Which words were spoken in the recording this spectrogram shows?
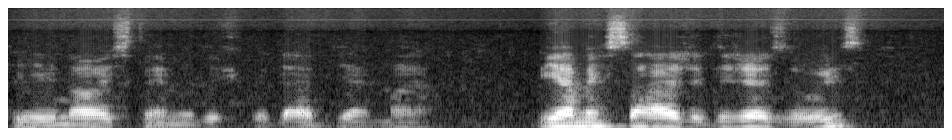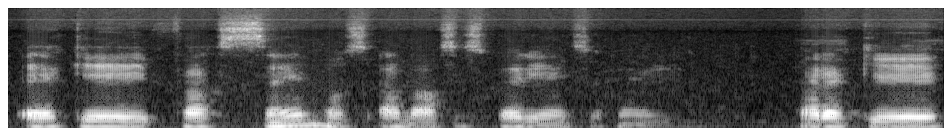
que nós temos dificuldade de amar. E a mensagem de Jesus é que façamos a nossa experiência com Ele, para que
